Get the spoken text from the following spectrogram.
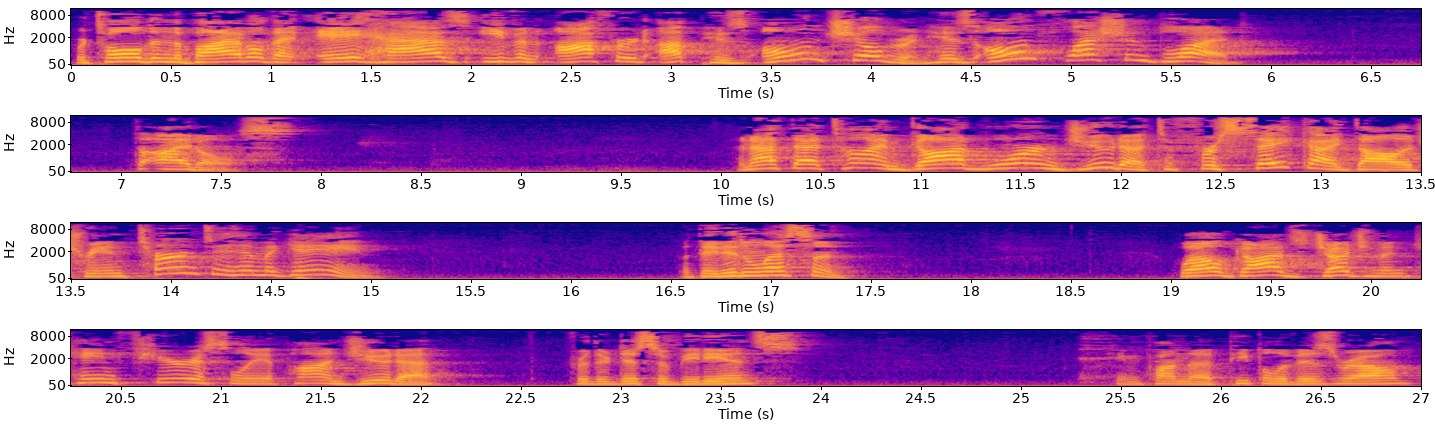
We're told in the Bible that Ahaz even offered up his own children, his own flesh and blood, to idols. And at that time, God warned Judah to forsake idolatry and turn to Him again. But they didn't listen. Well, God's judgment came furiously upon Judah for their disobedience. Came upon the people of Israel.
